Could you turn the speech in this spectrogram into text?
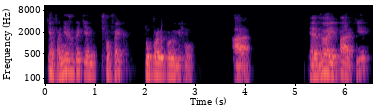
και εμφανίζονται και στο ΦΕΚ του προϋπολογισμού. Άρα, εδώ υπάρχει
